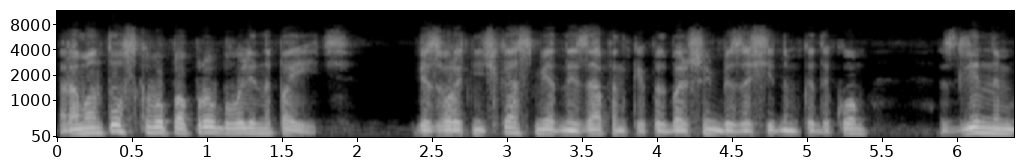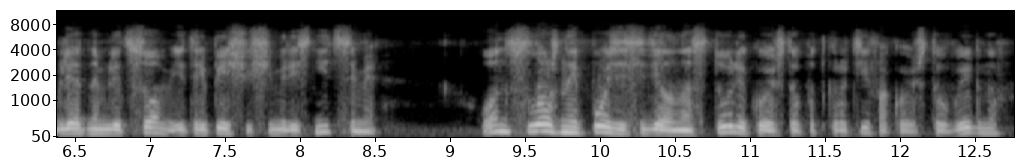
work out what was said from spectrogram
Романтовского попробовали напоить без воротничка, с медной запонкой под большим беззащитным кадыком, с длинным бледным лицом и трепещущими ресницами, он в сложной позе сидел на стуле, кое-что подкрутив, а кое-что выгнув,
